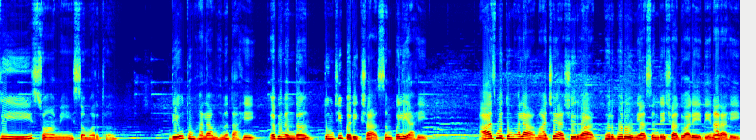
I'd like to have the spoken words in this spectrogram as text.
श्री स्वामी समर्थ. देव तुम्हाला म्हणत आहे अभिनंदन तुमची परीक्षा संपली आहे. आज मी तुम्हाला माझे आशीर्वाद भरभरून या संदेशाद्वारे देणार आहे.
